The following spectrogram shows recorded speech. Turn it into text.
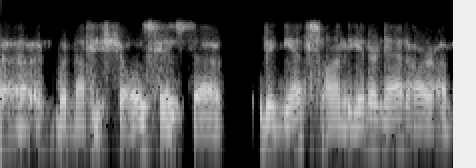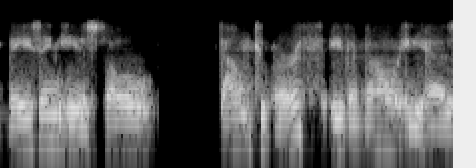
uh, well, not his shows, his uh, vignettes on the internet are amazing. He is so down to earth, even though he has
